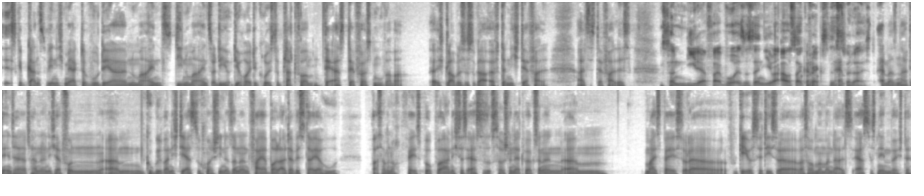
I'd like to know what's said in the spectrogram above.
es gibt ganz wenig Märkte, wo der Nummer eins, die Nummer eins oder die, die heute größte Plattform der erst der First Mover war. Äh, ich glaube, das ist sogar öfter nicht der Fall, als es der Fall ist. Ist doch nie der Fall. Wo ist es denn je, außer genau. Craigslist vielleicht? Amazon hat den Internethandel nicht erfunden. Ähm, Google war nicht die erste Suchmaschine, sondern Fireball, Alta Vista, Yahoo. Was haben wir noch? Facebook war nicht das erste Social Network, sondern ähm, MySpace oder GeoCities oder was auch immer man da als erstes nehmen möchte.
